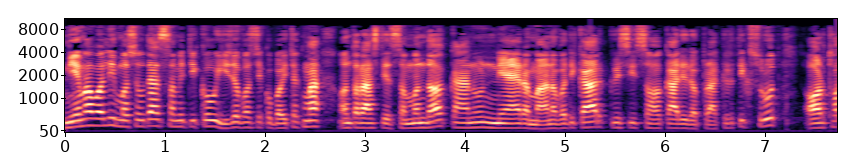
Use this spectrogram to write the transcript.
नियमावली मसौदा समितिको हिजो बसेको बैठकमा अन्तर्राष्ट्रिय सम्बन्ध कानून न्याय र मानव अधिकार कृषि सहकारी र प्राकृतिक स्रोत अर्थ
